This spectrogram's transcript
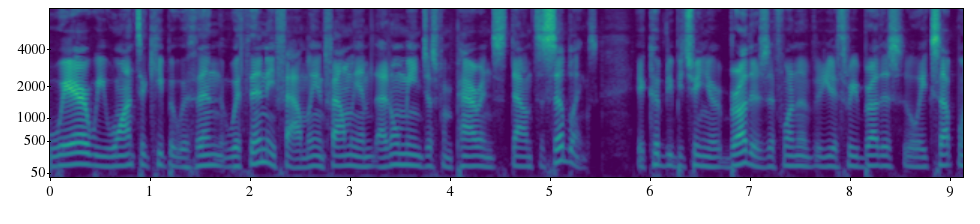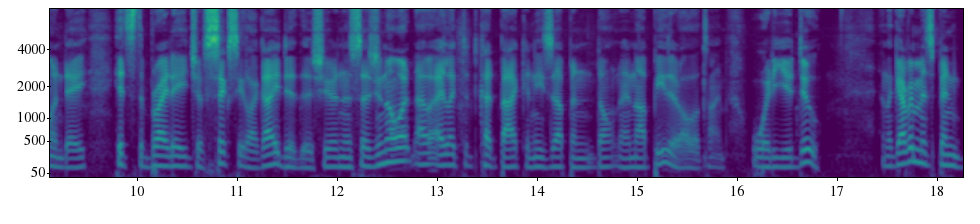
where we want to keep it within within a family, and family, I don't mean just from parents down to siblings. It could be between your brothers. If one of your three brothers wakes up one day, hits the bright age of 60, like I did this year, and then says, "You know what? I, I like to cut back and ease up and don't and not be there all the time." What do you do? And the government's been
